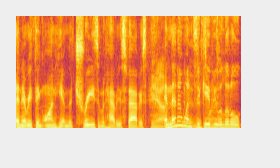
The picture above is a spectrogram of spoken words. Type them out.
and everything on here, and the trees and what have you, is fabulous. Yeah. And then I wanted then to give you a little.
